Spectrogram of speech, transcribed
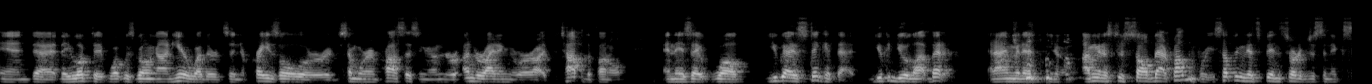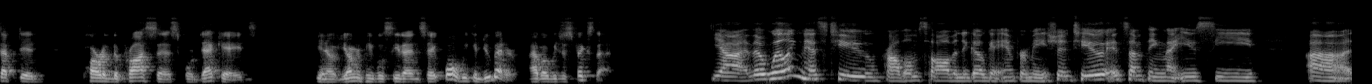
and uh, they looked at what was going on here whether it's in appraisal or somewhere in processing under underwriting or at the top of the funnel. And they say well you guys stink at that. You can do a lot better. And i'm going to you know i'm going to just solve that problem for you. Something that's been sort of just an accepted part of the process for decades you know younger people see that and say well we can do better. How about we just fix that? Yeah, the willingness to problem solve and to go get information too is something that you see uh,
